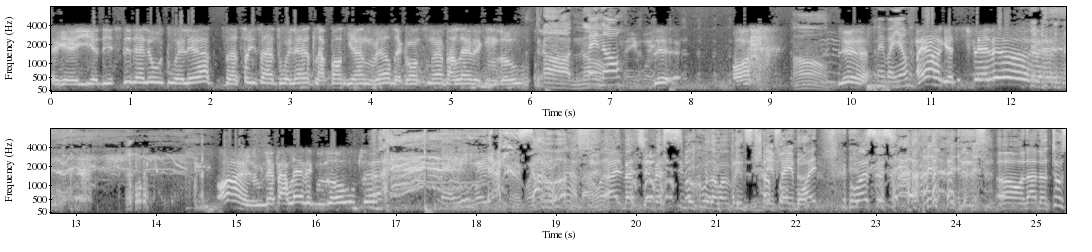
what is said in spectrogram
Fait que, il a décidé d'aller aux toilettes, s'asseoir sur la toilette, la porte grande ouverte, de continuer à parler avec nous autres. Ah, non. Ben non. Là, ouais, Oh. là, Ben voyons. Voyons, qu'est-ce que tu fais là? Euh, Ouais, je voulais parler avec vous autres, là. Ben oui. Ça va? Ah, ben ouais. Hey, Mathieu, merci beaucoup d'avoir pris du Je temps. t'ai fait boîte. Ouais, c'est ça. Ah, on en a tous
